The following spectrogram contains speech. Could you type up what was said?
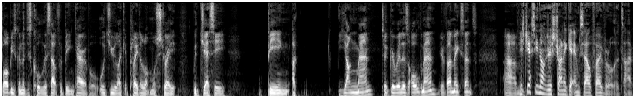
Bobby's going to just call this out for being terrible? Or do you like it played a lot more straight with Jesse being a young man to Gorilla's old man, if that makes sense? Um, Is Jesse not just trying to get himself over all the time?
